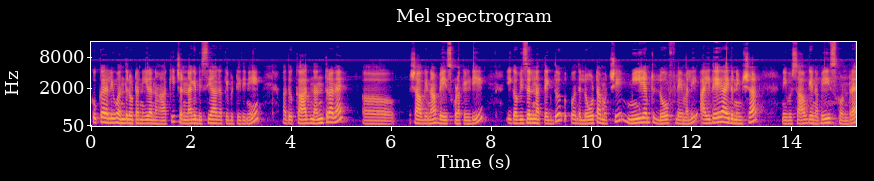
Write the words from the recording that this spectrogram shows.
ಕುಕ್ಕರಲ್ಲಿ ಒಂದು ಲೋಟ ನೀರನ್ನು ಹಾಕಿ ಚೆನ್ನಾಗಿ ಬಿಸಿ ಆಗೋಕ್ಕೆ ಬಿಟ್ಟಿದ್ದೀನಿ. ಅದು ಕಾದ ನಂತರನೇ ಶಾವಿಗೆನ ಬೇಯಿಸ್ಕೊಳಕ್ಕೆ ಇಡಿ. ಈಗ ವಿಸಲ್ನ ತೆಗೆದು ಒಂದು ಲೋಟ ಮುಚ್ಚಿ ಮೀಡಿಯಮ್ ಟು ಲೋ ಫ್ಲೇಮಲ್ಲಿ ಐದೇ ಐದು ನಿಮಿಷ ನೀವು ಶಾವಿಗೆನ ಬೇಯಿಸ್ಕೊಂಡ್ರೆ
